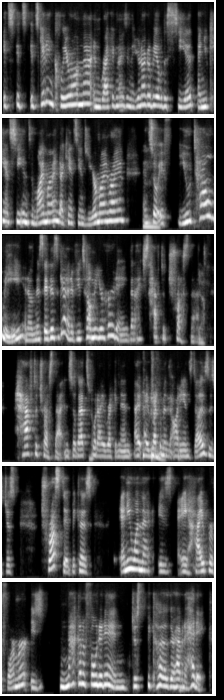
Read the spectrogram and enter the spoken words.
it's it's it's getting clear on that and recognizing that you're not going to be able to see it and you can't see into my mind i can't see into your mind ryan and mm. so if you tell me and i'm going to say this again if you tell me you're hurting then i just have to trust that yeah. have to trust that and so that's yeah. what i recommend I, I recommend the audience does is just trust it because anyone that is a high performer is not going to phone it in just because they're having a headache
